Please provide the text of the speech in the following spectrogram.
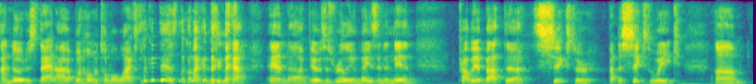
I noticed that. I went home and told my wife, "Look at this! Look what I can do now!" And uh, it was just really amazing. And then, probably about the sixth or about the sixth week, um,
